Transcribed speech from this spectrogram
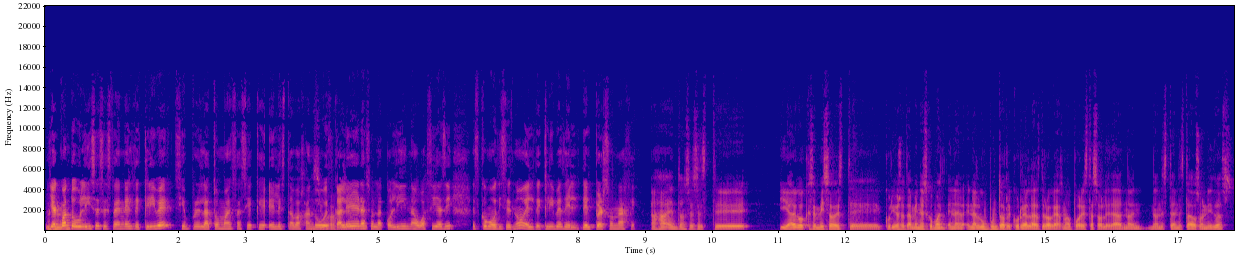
Y ya cuando Ulises está en el declive, siempre la toma es hacia que él está bajando o escaleras o la colina o así, así. Es como dices, ¿no? El declive del, del personaje. Ajá, entonces, este, y algo que se me hizo, este, curioso también es como en, en algún punto recurre a las drogas, ¿no? Por esta soledad, ¿no? En- donde está en Estados Unidos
